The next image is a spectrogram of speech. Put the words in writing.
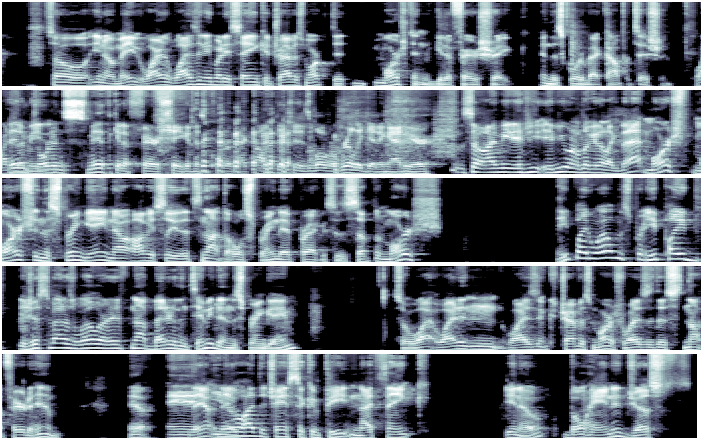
So you know, maybe why why is anybody saying could Travis Mark did, Marsh didn't get a fair shake in this quarterback competition? Why didn't I mean, Jordan Smith get a fair shake in this quarterback competition? Is what we're really getting at here. So I mean, if you if you want to look at it like that, Marsh Marsh in the spring game. Now, obviously, that's not the whole spring. They have practices stuff, but Marsh. He played well in the spring. He played just about as well, or if not better than Timmy did in the spring game. So why why didn't why isn't Travis Marsh? Why is this not fair to him? Yeah, and they, they know, all had the chance to compete, and I think you know Bohanon just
